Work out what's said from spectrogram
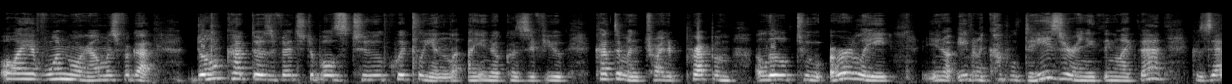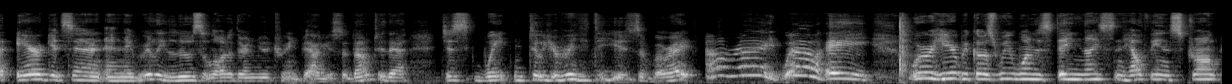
Oh, I have one more. I almost forgot. Don't cut those vegetables too quickly, and uh, you know, because if you cut them and try to prep them a little too early, you know, even a couple days or anything like that, because that air gets in and they really lose a lot of their nutrient value. So don't do that. Just wait until you're ready to use them. All right. All right right. Well, hey, we're here because we want to stay nice and healthy and strong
